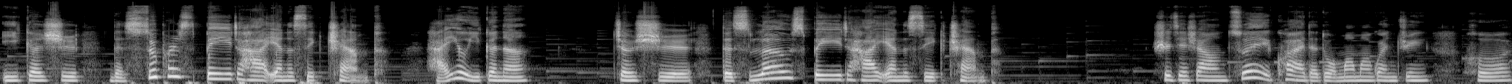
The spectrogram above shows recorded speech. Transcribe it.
一个是 The Super Speed High and Seek Champ，还有一个呢，就是 The Slow Speed High and Seek Champ。世界上最快的躲猫猫冠军和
